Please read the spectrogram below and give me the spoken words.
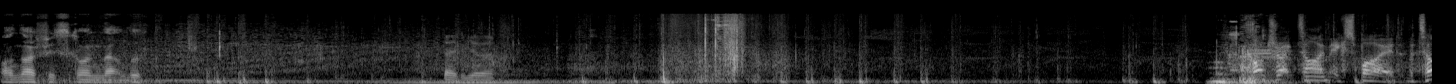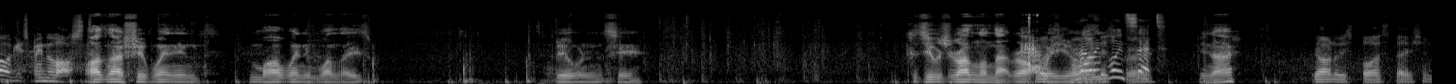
I don't know if it's gone that little. Stay together. Contract time expired. The target's been lost. I don't know if it went in. Might went in one of these buildings here. Because he was running on that rock where you wrong? were, Rally point bro. set. you know? Going to this fire station.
